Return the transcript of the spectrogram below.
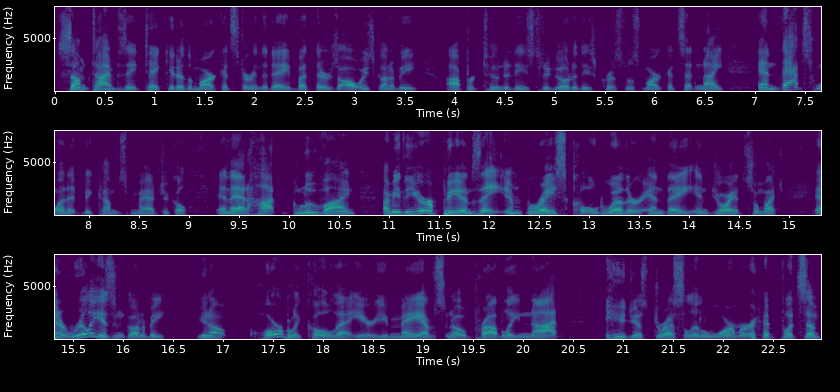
Sometimes they take you to the markets during the day, but there's always going to be opportunities to go to these Christmas markets at night. And that's when it becomes magical. And that hot glühwein, I mean, the Europeans, they embrace cold weather and they enjoy it so much. And it really isn't going to be, you know, horribly cold that year. You may have snow, probably not you just dress a little warmer and put some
